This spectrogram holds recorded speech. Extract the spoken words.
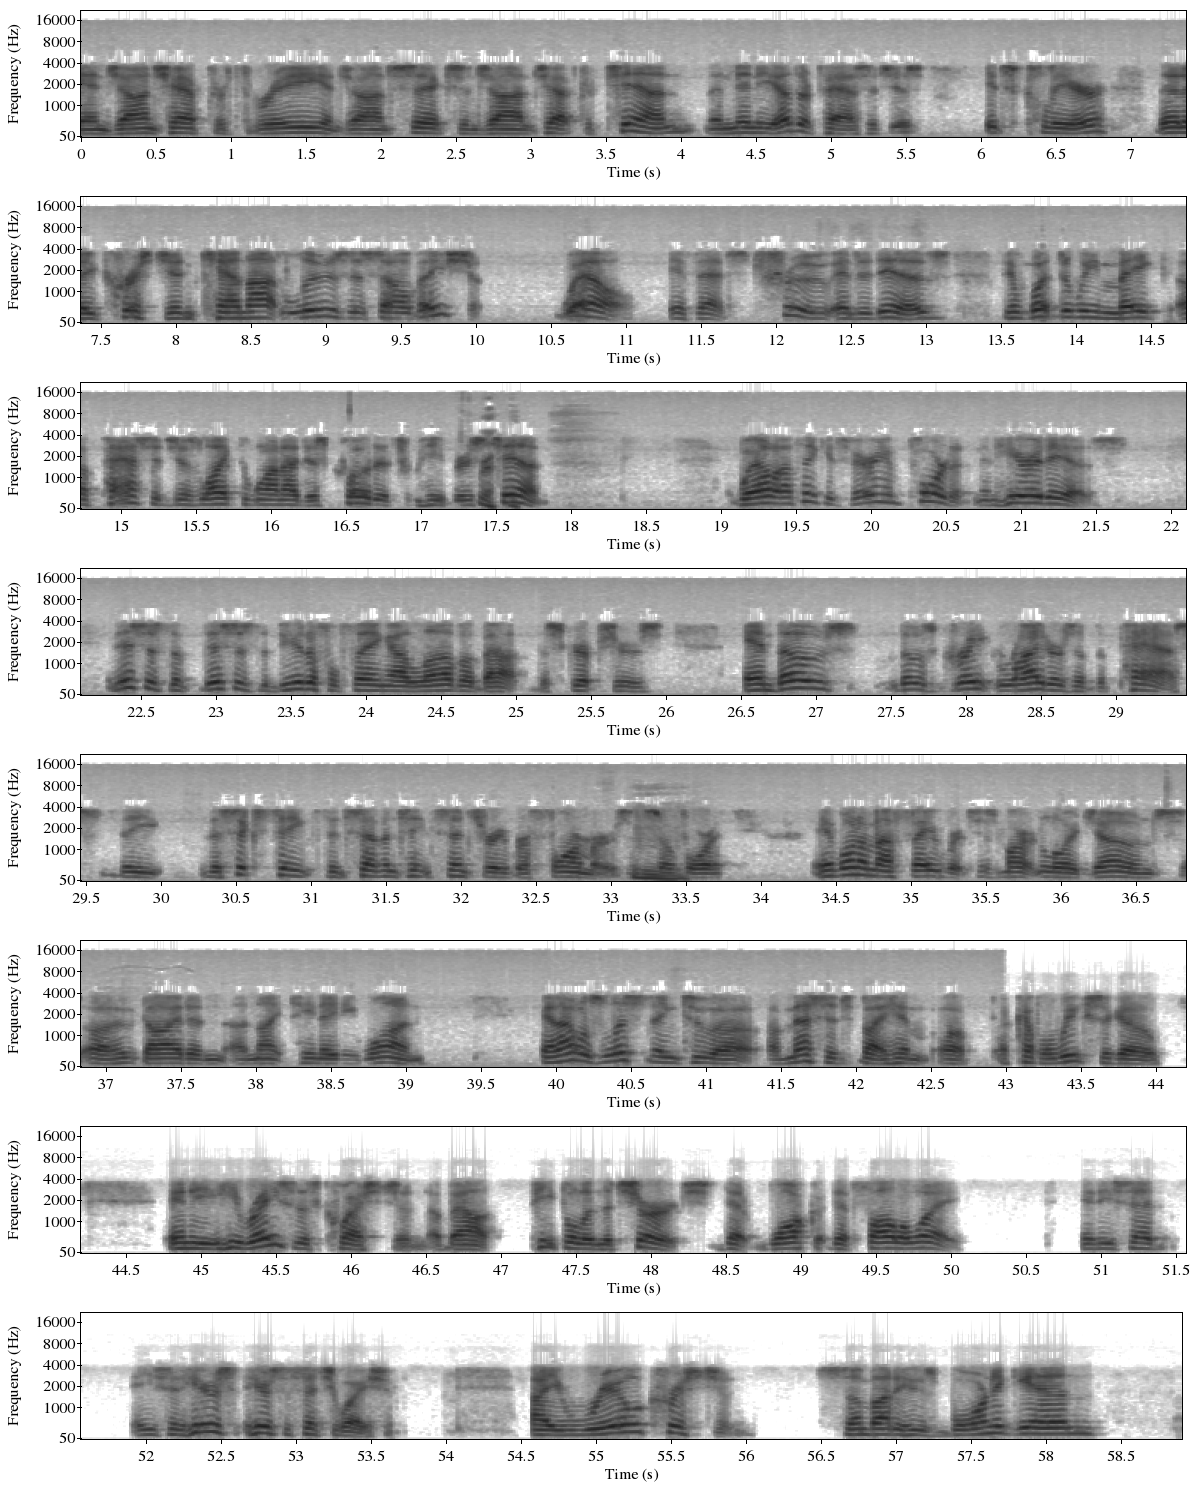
and John chapter 3 and John 6 and John chapter 10 and many other passages, it's clear that a Christian cannot lose his salvation. Well, if that's true, and it is, then what do we make of passages like the one I just quoted from Hebrews right. 10? Well, I think it's very important, and here it is. This is the this is the beautiful thing I love about the scriptures, and those those great writers of the past, the the 16th and 17th century reformers and mm. so forth. And one of my favorites is Martyn Lloyd-Jones, uh, who died in uh, 1981. And I was listening to a, a message by him uh, a couple of weeks ago, and he, he raised this question about people in the church that walk that fall away. And he said, he said, here's here's the situation. A real Christian, somebody who's born again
